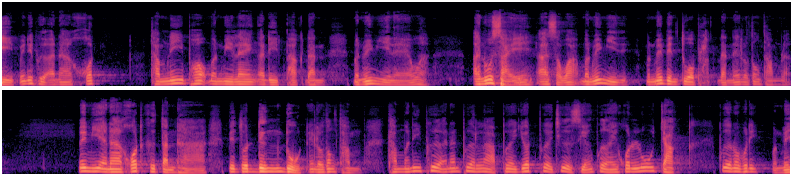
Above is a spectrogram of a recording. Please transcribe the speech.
ดีต ไม่ได้เผื่ออนาคตทำนี้เพราะมันมีแรงอดีตผลักดัน มันไม่มีแล้วอะอนุสัยอาสวะมันไม่มีมันไม่เป็นตัวผลักดันให้เราต้องทำแล้ว ไม่มีอนาคตคือตัณหา เป็นตัวดึงดูดให้เราต้องทำทำมานี่เพื่ออันนั้นเพื่อลาบเพื่อยศเพื่อชื่อเสียงเพื่อให้คนรู้จัก เพื่อโน่นพอดีมันไม่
